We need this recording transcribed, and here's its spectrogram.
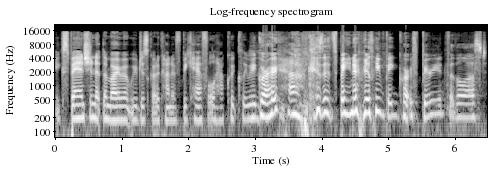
expansion at the moment, we've just got to kind of be careful how quickly we grow because um, it's been a really big growth period for the last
